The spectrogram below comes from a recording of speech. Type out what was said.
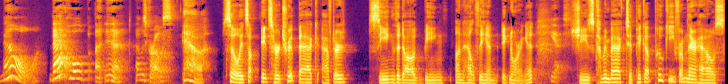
no, that whole uh, yeah, that was gross. Yeah. So it's it's her trip back after seeing the dog being unhealthy and ignoring it. Yes. She's coming back to pick up Pookie from their house.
